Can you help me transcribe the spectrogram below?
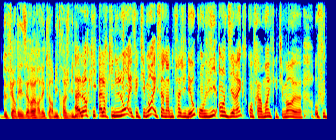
de faire des erreurs avec l'arbitrage vidéo. Alors qu'ils alors qu'ils l'ont effectivement et que c'est un arbitrage vidéo qu'on vit en direct contrairement effectivement euh, au foot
